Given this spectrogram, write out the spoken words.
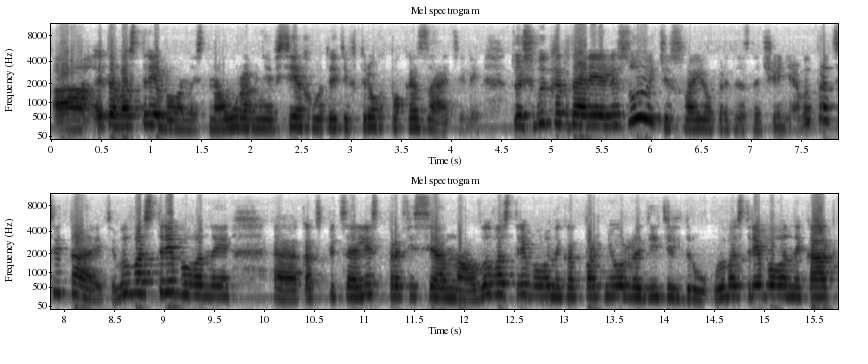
а, это востребованность на уровне всех вот этих трех показателей. То есть вы, когда реализуете свое предназначение, вы процветаете, вы востребованы э, как специалист-профессионал, вы востребованы как партнер, родитель, друг, вы востребованы как а,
